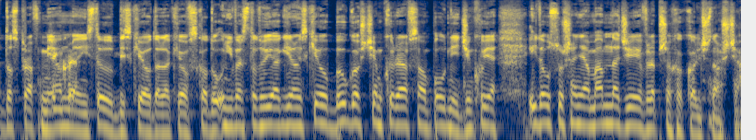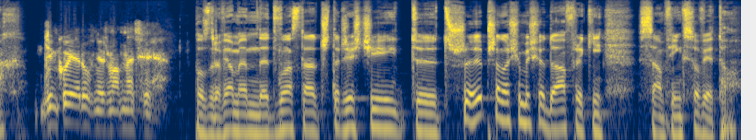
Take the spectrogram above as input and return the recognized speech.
do spraw mian, Instytut Bliskiego Dalekiego Wschodu Uniwersytetu Jagiellońskiego, był gościem Kuriera w Samo Południe. Dziękuję i do usłyszenia, mam nadzieję, w lepszych okolicznościach. Dziękuję również, mam nadzieję. Pozdrawiamy. 12.43. Przenosimy się do Afryki. Something Sowieto.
